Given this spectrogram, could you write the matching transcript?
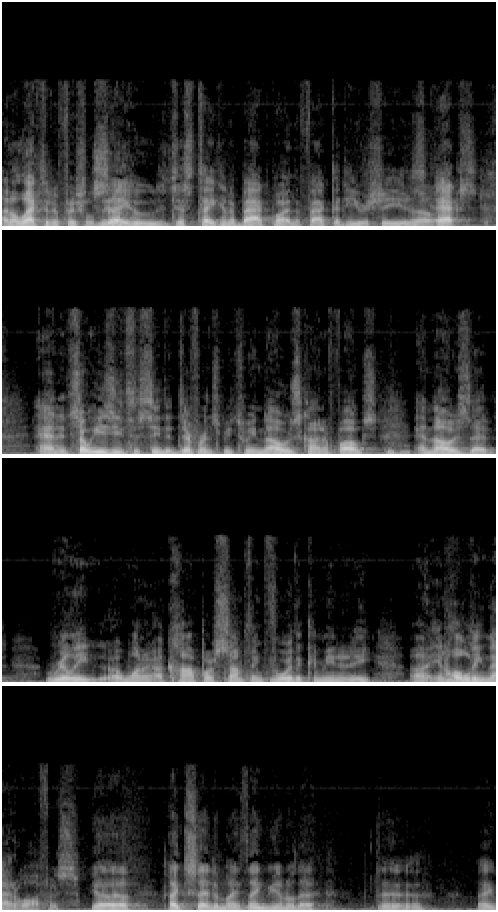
an elected official say Yeah. who's just taken aback by the fact that he or she is Yeah. X. And it's so easy to see the difference between those kind of folks Mm-hmm. and those that really uh, want to accomplish something for Mhm. the community uh, in holding that office. Yeah, I said in my thing, you know, that uh, I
